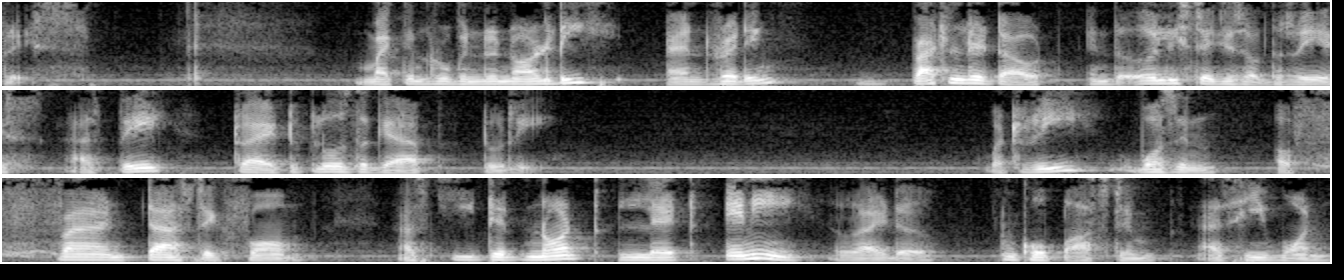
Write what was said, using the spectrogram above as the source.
race. Michael Ruben Rinaldi and Redding battled it out in the early stages of the race as they tried to close the gap to Rea. But Rea was in a fantastic form as he did not let any rider go past him as he won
